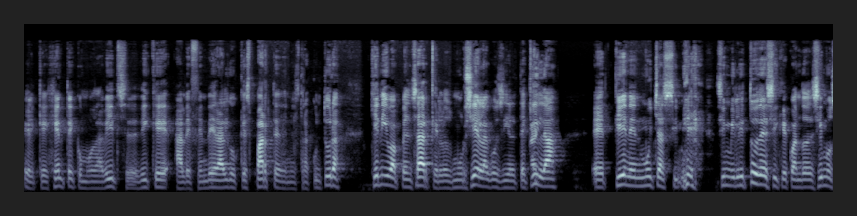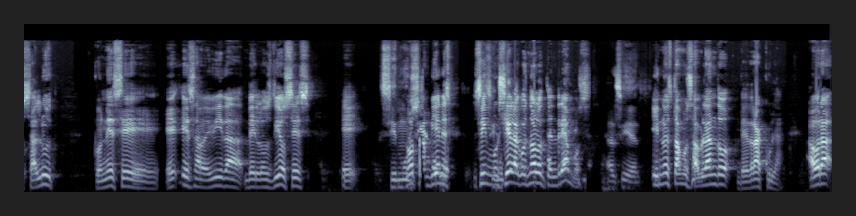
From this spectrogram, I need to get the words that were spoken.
el que gente como David se dedique a defender algo que es parte de nuestra cultura. ¿Quién iba a pensar que los murciélagos y el tequila eh, tienen muchas similitudes y que cuando decimos salud con ese, e, esa bebida de los dioses, eh, no también es, sin, murciélagos no lo tendríamos? Así es. Y no estamos hablando de Drácula. Ahora,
